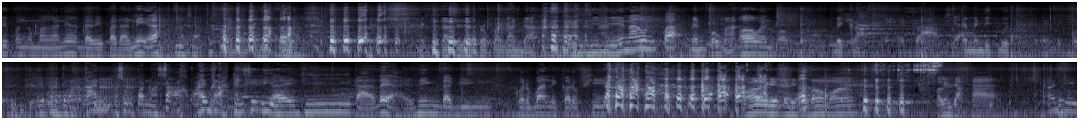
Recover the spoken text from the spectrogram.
nanti pengembangannya dari Pak Dani ya. Agitasi dan propaganda. Jadi naon Pak? Menpo mah oh Menpom. Bekraf Ekraf ya Kemendikbud. Eh pergerakan kesurupan masa aku aing ngerahkan sih iya. Aji, kada ya, anjing daging korban dikorupsi. Mahal lagi tadi korban mah paling jakat. anjing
